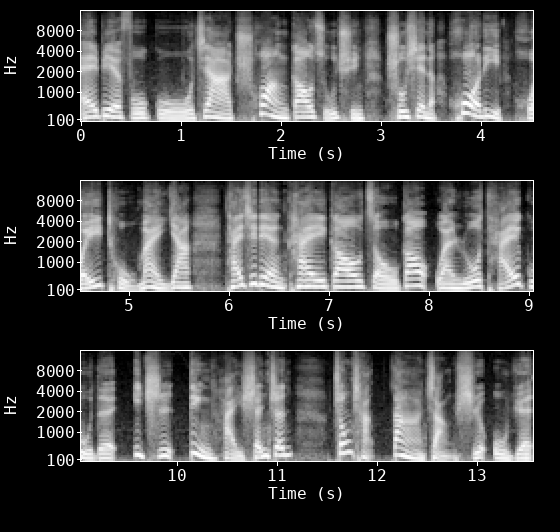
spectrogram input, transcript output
ABF 股价创高族群出现了获利回吐卖压，台积电开高走高，宛如台股的一支定海神针。中场大涨十五元，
